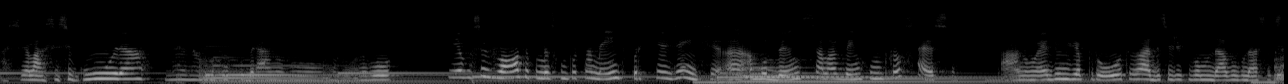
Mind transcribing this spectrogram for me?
Mas sei lá, se segura, né? Não, não vou cobrar, não vou, não vou, não vou. E aí você volta para o mesmo comportamento, porque gente, a, a mudança ela vem com um processo, tá? Não é de um dia para o outro, ah, decidi que vou mudar, vou mudar. Se você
